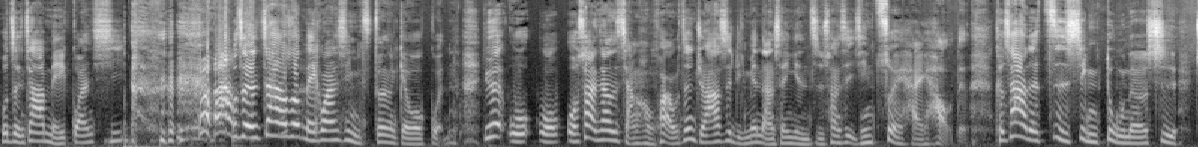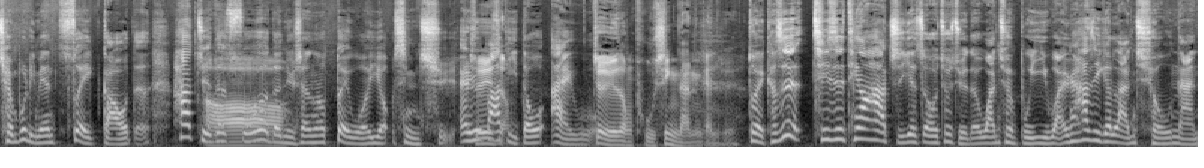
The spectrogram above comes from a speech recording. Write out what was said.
我只能叫他没关系，我只能叫他说没关系，你真的给我滚！因为我我我虽然这样子讲很坏，我真的觉得他是里面男生颜值算是已经最还好的，可是他的自信度呢是全部里面最高的，他觉得所有的女生都对我有兴趣，everybody 都。都爱我，就有一种普信男的感觉。对，可是其实听到他的职业之后，就觉得完全不意外，因为他是一个篮球男。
